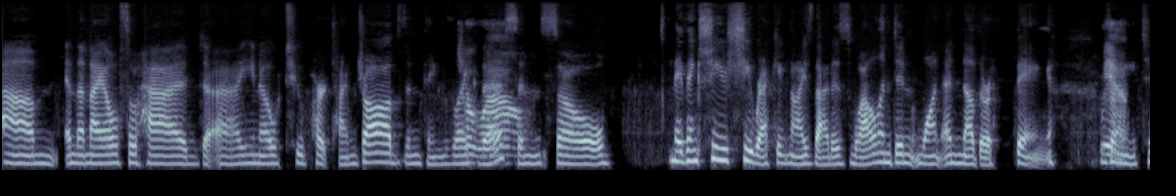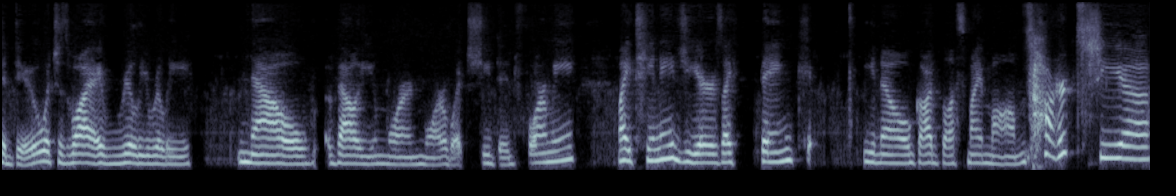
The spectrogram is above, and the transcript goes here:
um, and then I also had, uh, you know, two part time jobs and things like oh, wow. this. And so and I think she she recognized that as well and didn't want another thing yeah. for me to do, which is why I really, really now value more and more what she did for me. My teenage years, I think, you know, God bless my mom's heart. She uh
